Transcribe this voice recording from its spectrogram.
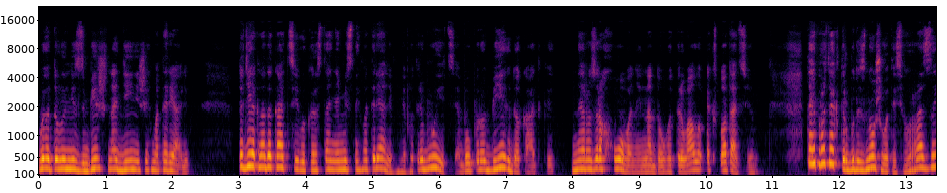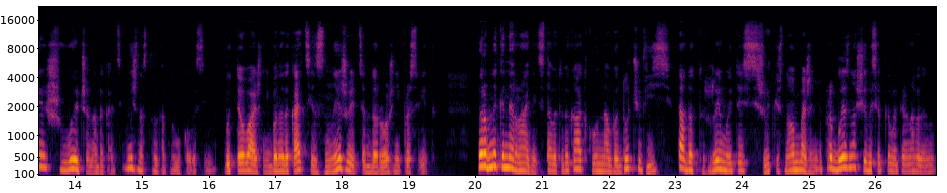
виготовлені з більш надійніших матеріалів. Тоді як на докатці використання міцних матеріалів не потребується, бо пробіг докатки не розрахований на довготривалу експлуатацію. Та й протектор буде зношуватись в рази швидше на докатці, ніж на стандартному колесі. Будьте уважні, бо на докатці знижується дорожній просвіт. Виробники не радять ставити докатку на ведучу вісь та дотримуйтесь швидкісного обмеження приблизно 60 км на годину,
